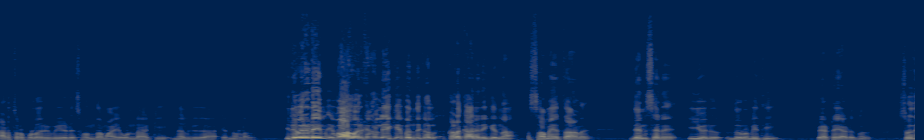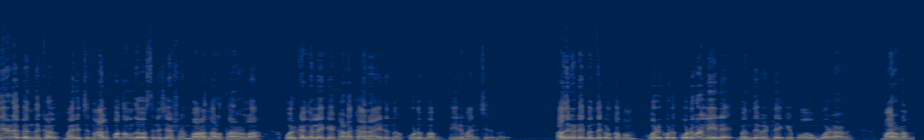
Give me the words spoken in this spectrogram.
അടുത്തുറപ്പുള്ള ഒരു വീട് സ്വന്തമായി ഉണ്ടാക്കി നൽകുക എന്നുള്ളത്. ഇരുവരുടെയും വിവാഹ ഒരുക്കങ്ങളിലേക്ക് ബന്ധുക്കൾ കടക്കാനിരിക്കുന്ന സമയത്താണ് ജെൻസന് ഈ ഒരു ദുർവിധി വേട്ടയാടുന്നത്. ശ്രുതിയുടെ ബന്ധുക്കൾ മരിച്ച് നാൽപ്പത്തൊന്ന് ദിവസത്തിന് ശേഷം വിവാഹം നടത്താനുള്ള ഒരുക്കങ്ങളിലേക്ക് കടക്കാനായിരുന്നു കുടുംബം തീരുമാനിച്ചിരുന്നത്. അതിനിടെ ബന്ധുക്കൾക്കൊപ്പം കോഴിക്കോട് കൊടുവള്ളിയിലെ ബന്ധുവീട്ടിലേക്ക് പോകുമ്പോഴാണ് മരണം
